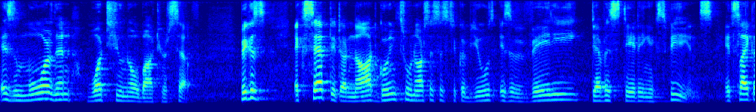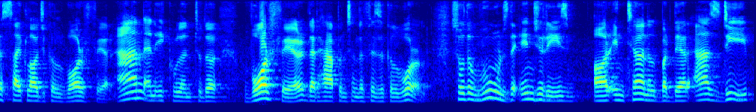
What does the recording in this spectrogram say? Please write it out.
is more than what you know about yourself. Because, accept it or not, going through narcissistic abuse is a very devastating experience. It's like a psychological warfare and an equivalent to the warfare that happens in the physical world. So, the wounds, the injuries, are internal, but they are as deep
